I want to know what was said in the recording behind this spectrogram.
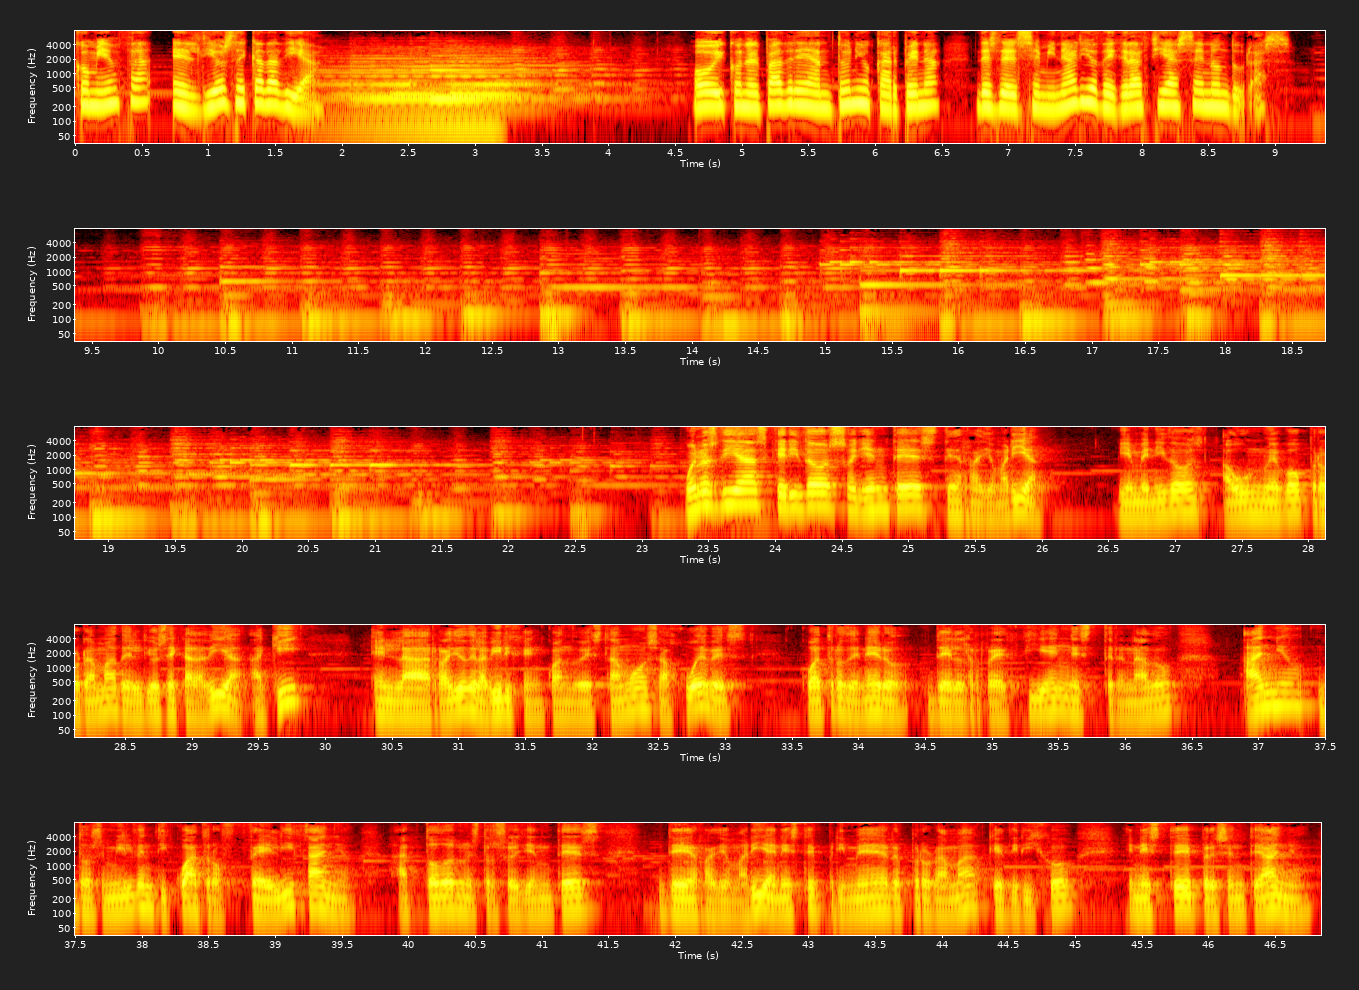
Comienza el Dios de cada día. Hoy con el Padre Antonio Carpena desde el Seminario de Gracias en Honduras. Buenos días queridos oyentes de Radio María. Bienvenidos a un nuevo programa del Dios de cada día, aquí en la Radio de la Virgen, cuando estamos a jueves 4 de enero del recién estrenado año 2024. Feliz año a todos nuestros oyentes de Radio María en este primer programa que dirijo en este presente año.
